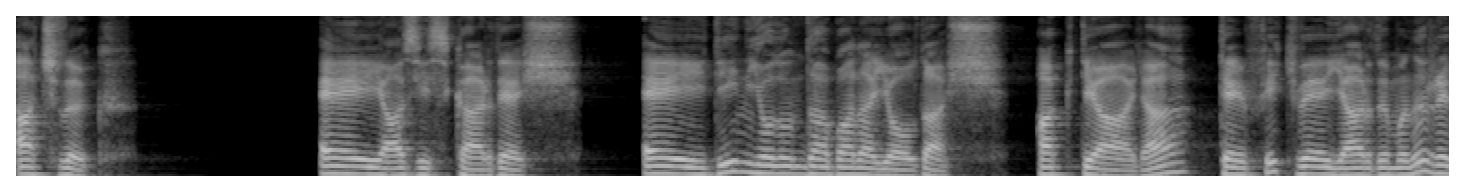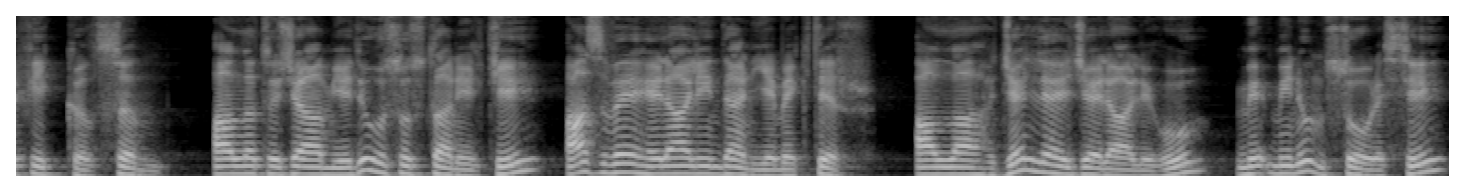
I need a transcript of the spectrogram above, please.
Açlık Ey aziz kardeş! Ey din yolunda bana yoldaş! Hak Teâlâ tevfik ve yardımını refik kılsın. Anlatacağım yedi husustan ilki az ve helalinden yemektir. Allah Celle Celaluhu Mü'minun suresi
